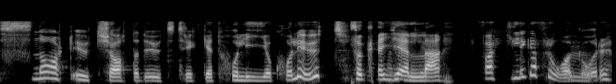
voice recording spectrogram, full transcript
snart uttjatade uttrycket håll i och håll ut som kan gälla fackliga frågor.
